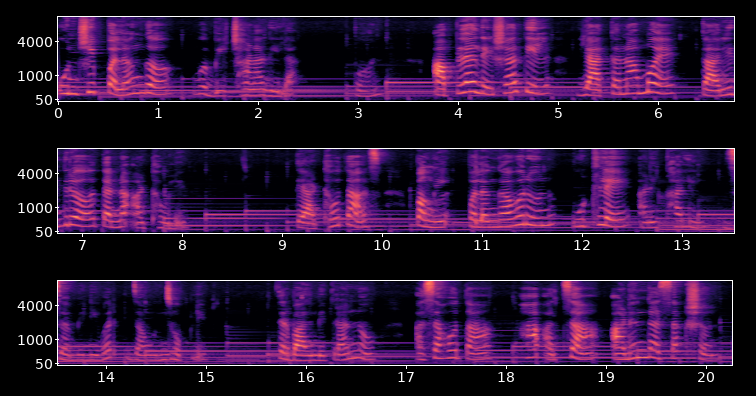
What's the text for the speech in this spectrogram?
उंची पलंग व बिछाणा दिला. पण आपल्या देशातील यातनामय दारिद्र्य त्यांना आठवले. ते आठवताच पंग पलंगावरून उठले आणि खाली जमिनीवर जाऊन झोपले. तर बालमित्रांनो असा होता हा आजचा आनंदाचा क्षण.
